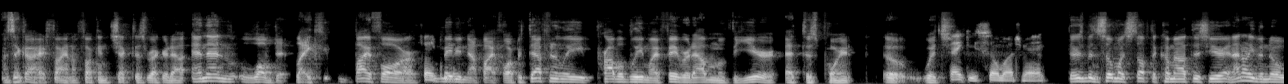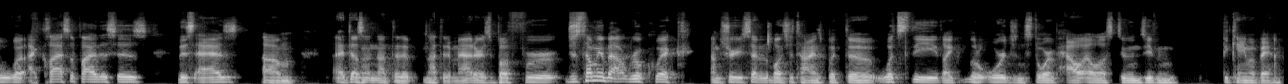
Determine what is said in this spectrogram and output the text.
I was like, all right, fine, I'll fucking check this record out, and then loved it. Like by far, Thank you. maybe not by far, but definitely probably my favorite album of the year at this point. Uh, which Thank you so much, man. there's been so much stuff to come out this year, and I don't even know what I classify this as. This as um, it doesn't not that it, not that it matters, but for just tell me about real quick. I'm sure you said it a bunch of times, but the what's the like little origin story of how LS Dunes even became a band?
